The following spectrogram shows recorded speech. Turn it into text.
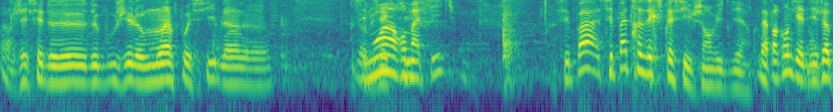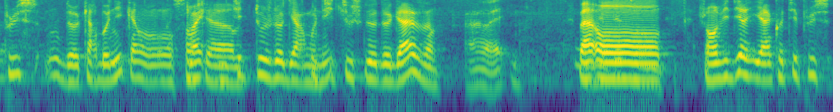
Alors, J'essaie de, de bouger le moins possible. hein, le- C'est moins aromatique. C'est pas, c'est pas très expressif, j'ai envie de dire. Bah, par contre, il y a déjà plus de carbonique. hein, On sent Ouais, qu'il y a une petite touche de une harmonique. petite touche de, de gaz. Ah ouais. Bah, on- J'ai envie de dire, il y a un côté plus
